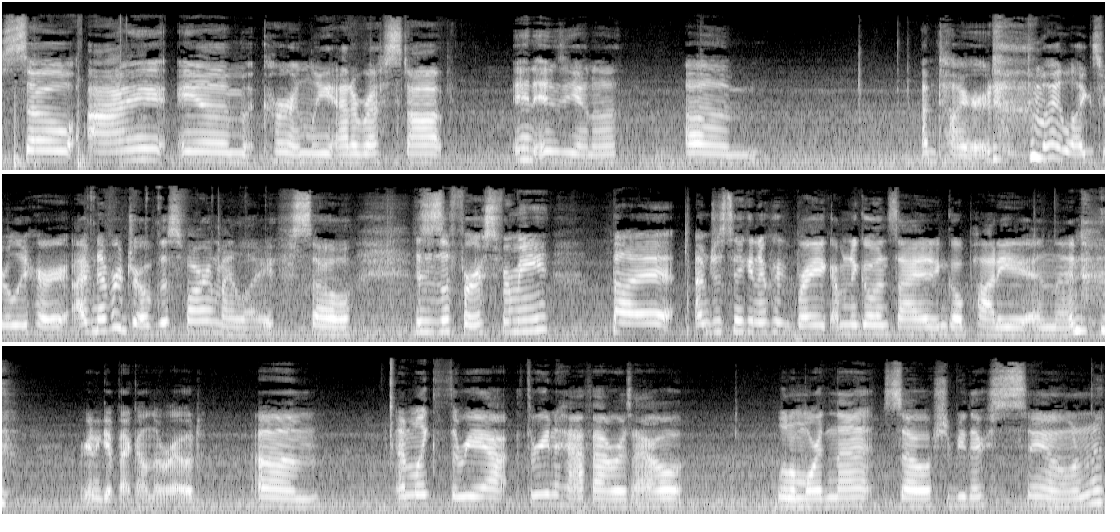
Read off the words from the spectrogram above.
So I am currently at a rest stop in Indiana. Um, I'm tired. my legs really hurt. I've never drove this far in my life, so this is a first for me. But I'm just taking a quick break. I'm gonna go inside and go potty, and then we're gonna get back on the road. Um, I'm like three three and a half hours out, a little more than that, so should be there soon.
